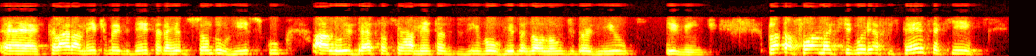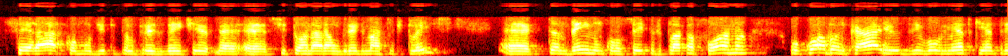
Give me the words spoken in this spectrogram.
é, claramente uma evidência da redução do risco à luz dessas ferramentas desenvolvidas ao longo de 2020. Plataforma de seguro e assistência, que será, como dito pelo presidente, é, é, se tornará um grande marketplace, é, também num conceito de plataforma. O core bancário, o desenvolvimento que entra,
